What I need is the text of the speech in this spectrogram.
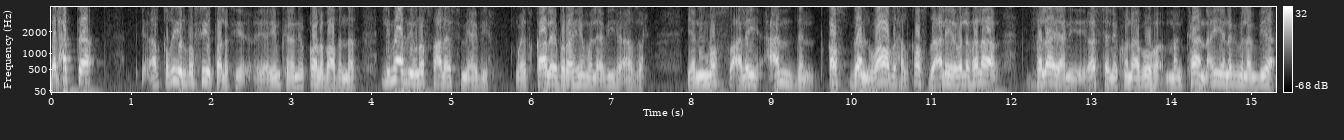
بل حتى القضية البسيطة التي يمكن أن يقال بعض الناس لماذا ينص على اسم أبيه؟ وإذ قال إبراهيم لأبيه آزر. يعني ينص عليه عمدا قصدا واضح القصد عليه ولا فلا فلا يعني يؤثر أن يكون أبوه من كان أي نبي من الأنبياء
